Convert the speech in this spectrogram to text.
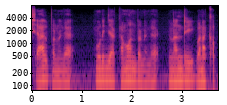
ஷேர் பண்ணுங்கள் முடிஞ்சால் கமெண்ட் பண்ணுங்கள் நன்றி வணக்கம்.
